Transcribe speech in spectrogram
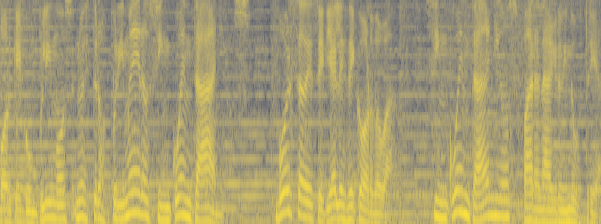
Porque cumplimos nuestros primeros 50 años. Bolsa de Cereales de Córdoba. 50 años para la agroindustria.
